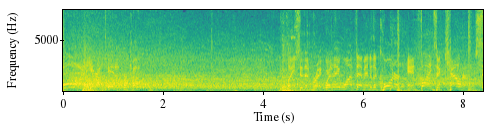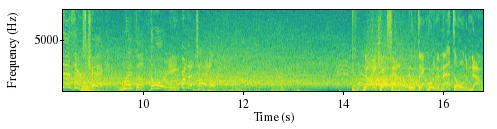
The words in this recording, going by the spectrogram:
Oh, European uppercut. Placing them right where they want them, into the corner, and finds a counter. Scissors kick with authority. For the title. No, he kicks out. It'll take more than that to hold him down.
